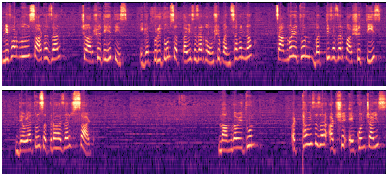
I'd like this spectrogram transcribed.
निफाडमधून साठ हजार चारशे तेहतीस इगतपुरीतून सत्तावीस हजार दोनशे पंचावन्न चांदवड येथून बत्तीस हजार पाचशे तीस देवळ्यातून सतरा हजार साठ. नांदगाव येथून अठ्ठावीस हजार आठशे एकोणचाळीस.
